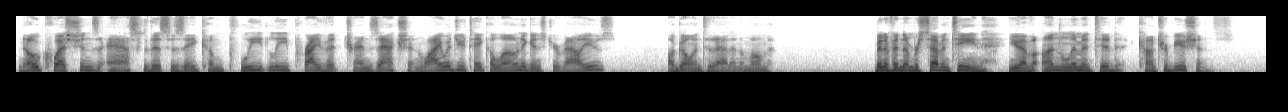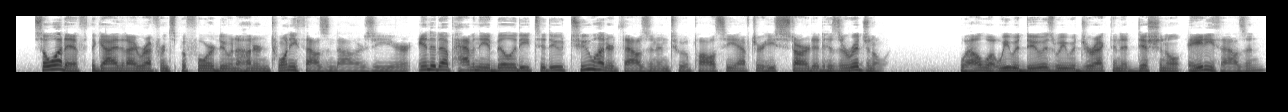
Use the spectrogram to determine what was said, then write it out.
No questions asked. This is a completely private transaction. Why would you take a loan against your values? I'll go into that in a moment. Benefit number 17 you have unlimited contributions. So, what if the guy that I referenced before doing $120,000 a year ended up having the ability to do 200,000 into a policy after he started his original one? Well, what we would do is we would direct an additional 80,000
